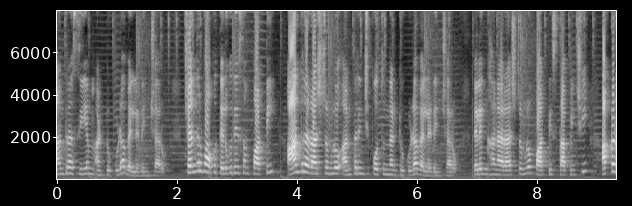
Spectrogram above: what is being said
ఆంధ్ర సీఎం అంటూ కూడా వెల్లడించారు. చంద్రబాబు తెలుగుదేశం పార్టీ ఆంధ్ర రాష్ట్రంలో అంతరించిపోతుందంటూ కూడా వెల్లడించారు. తెలంగాణ రాష్ట్రంలో పార్టీ స్థాపించి అక్కడ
